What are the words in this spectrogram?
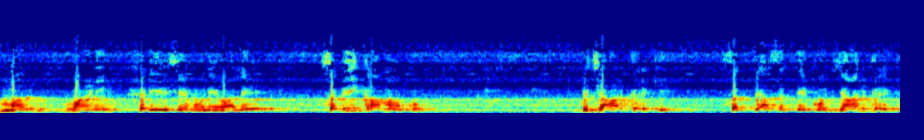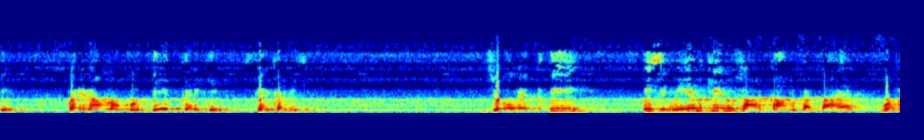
मन, वाणी, शरीर से होने वाले सभी कामों को विचार करके, सत्यासत्य को जान करके, परिणामों को देख करके फिर करनी चाहिए जो व्यक्ति इस नियम के अनुसार काम करता है, वह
